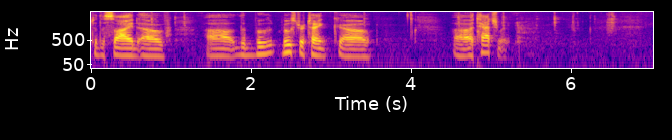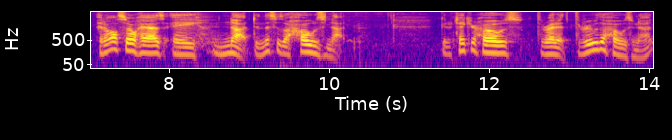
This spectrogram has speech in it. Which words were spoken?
to the side of uh, the bo booster tank uh, uh, attachment. It also has a nut, and this is a hose nut. You're going to take your hose, thread it through the hose nut,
